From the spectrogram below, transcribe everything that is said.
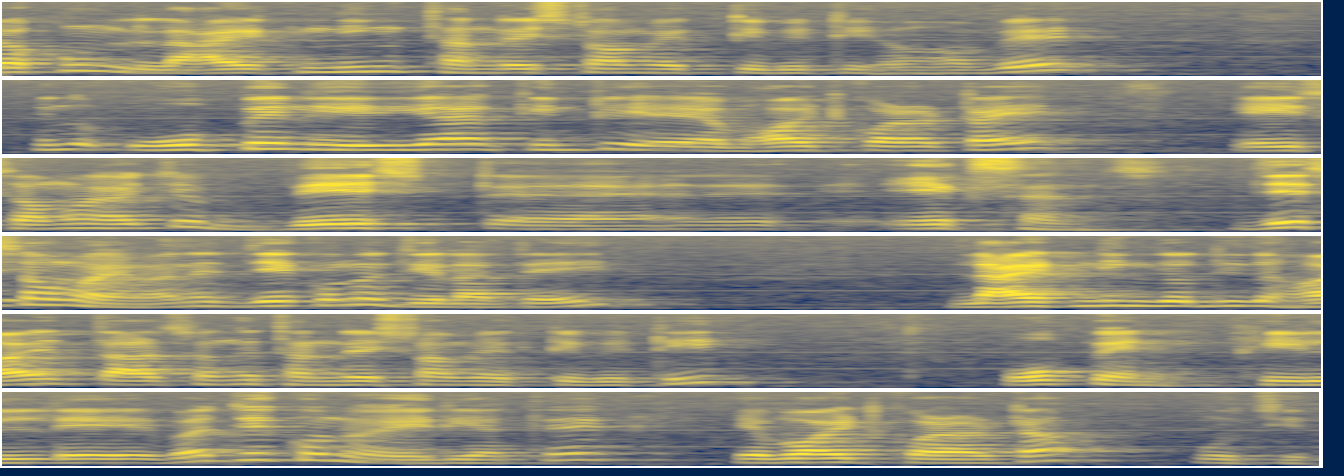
যখন লাইটনিং থান্ডারস্টর্ম অ্যাক্টিভিটি হবে, কিন্তু ওপেন এরিয়া কিন্তু অ্যাভয়েড করাটাই এই সময় হচ্ছে বেস্ট একশনস যে সময় মানে যে কোনো জেলাতেই লাইটনিং যদি হয়, তার সঙ্গে থান্ডারস্টর্ম অ্যাক্টিভিটি ওপেন ফিল্ডে বা যে কোনো এরিয়াতে অ্যাভয়েড করাটা উচিত।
